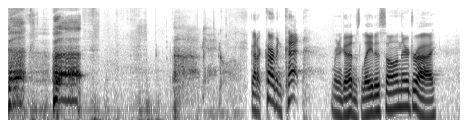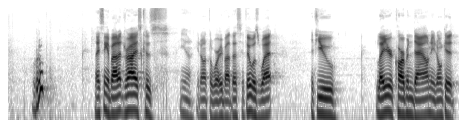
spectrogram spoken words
Okay, cool. Got our carbon cut. We're gonna go ahead and just lay this on there dry. Nice thing about it dry is because you know you don't have to worry about this. If it was wet, if you lay your carbon down, and you don't get it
